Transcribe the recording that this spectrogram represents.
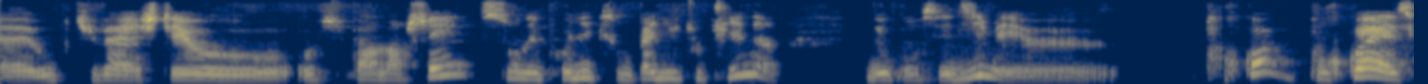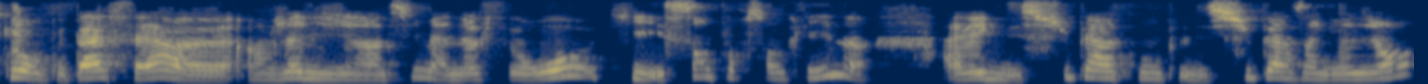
euh, ou que tu vas acheter au, supermarché, sont des produits qui sont pas du tout clean. Donc on s'est dit, mais euh, pourquoi? Pourquoi est-ce qu'on ne peut pas faire un gel d'hygiène intime à 9 euros qui est 100% clean avec des super, des super ingrédients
